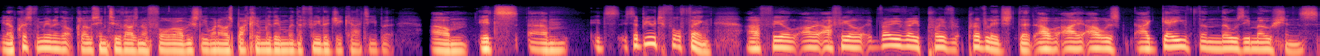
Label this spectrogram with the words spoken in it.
You know, Chris Vermeulen got close in 2004, obviously when I was battling with him with the Fila Ducati, but um, it's um, it's it's a beautiful thing. I feel I, I feel very very priv- privileged that I, I, I was I gave them those emotions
